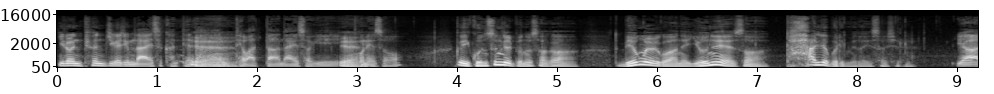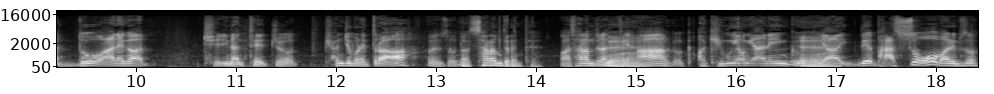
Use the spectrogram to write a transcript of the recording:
이런 편지가 지금 나혜석한테 네. 나한테 왔다. 나혜석이 네. 보내서. 그러니까 이 권승열 변호사가 명월관의 연회에서 다 알려버립니다. 이 사실을. 야, 너 아내가 최린한테 저 편지 보냈더라 하면서 아, 사람들한테 아 사람들한테 네. 아, 아 김우영이 아닌 그, 네. 야 내가 봤어 말하면서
